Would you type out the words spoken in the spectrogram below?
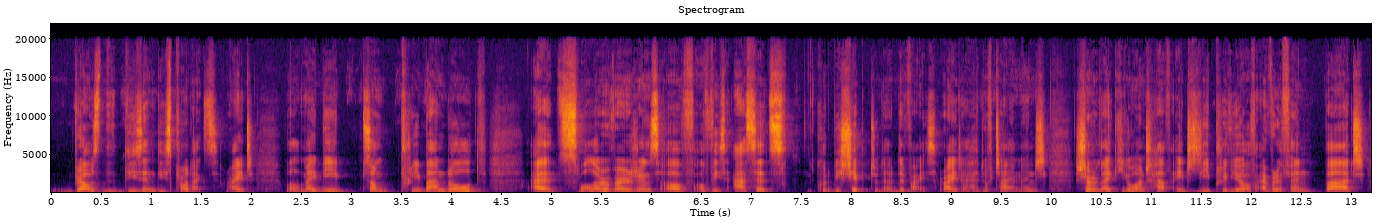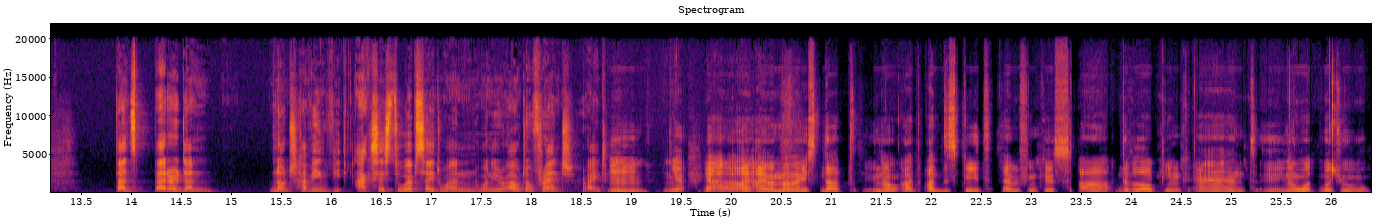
browse these and these products, right? Well, maybe some pre-bundled, uh, smaller versions of of these assets could be shipped to the device right ahead of time. And sure, like you won't have HD preview of everything, but that's better than not having the access to website when when you're out of range, right? Mm, yeah, yeah. I, I'm amazed that you know at, at the speed everything is uh, developing, and uh, you know what what you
